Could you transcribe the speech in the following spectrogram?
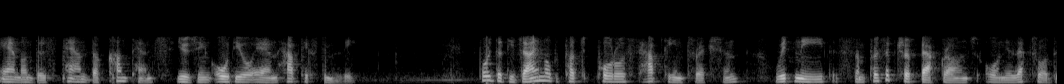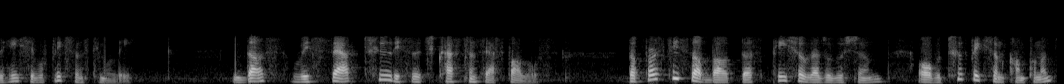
and understand the contents using audio and haptic stimuli. For the design of touch porous haptic interaction, we need some perceptual backgrounds on electroadhesive friction stimuli. Thus, we set two research questions as follows. The first is about the spatial resolution of two friction components,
